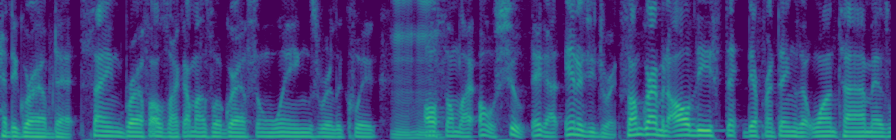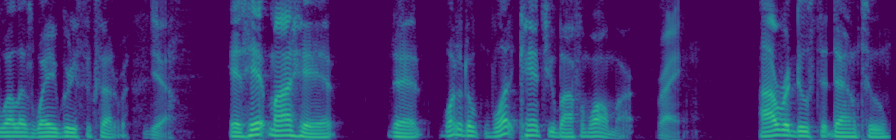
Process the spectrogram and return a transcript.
Had to grab that. Same breath, I was like, I might as well grab some wings really quick. Mhm. Also, I'm like, oh shoot, they got energy drinks. So I'm grabbing all these th- different things at one time, as well as wave grease, etc. Yeah. It hit my head that what are the what can't you buy from Walmart? Right. I reduced it down to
